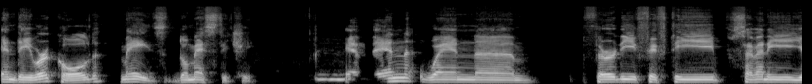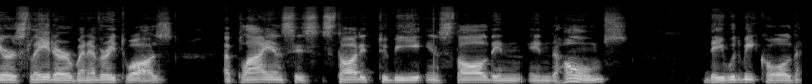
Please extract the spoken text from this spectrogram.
And they were called maids, domestici. Mm-hmm. And then when um, 30, 50, 70 years later, whenever it was, appliances started to be installed in, in the homes, they would be called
